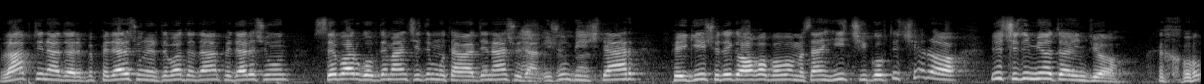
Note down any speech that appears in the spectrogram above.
ربطی نداره. به پدرشون ارتباط دادن پدرشون سه بار گفته من چیزی متوجه نشدم. ایشون بیشتر پیگیر شده که آقا بابا مثلا هیچی گفته چرا؟ یه چیزی میاد تا اینجا. خب؟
